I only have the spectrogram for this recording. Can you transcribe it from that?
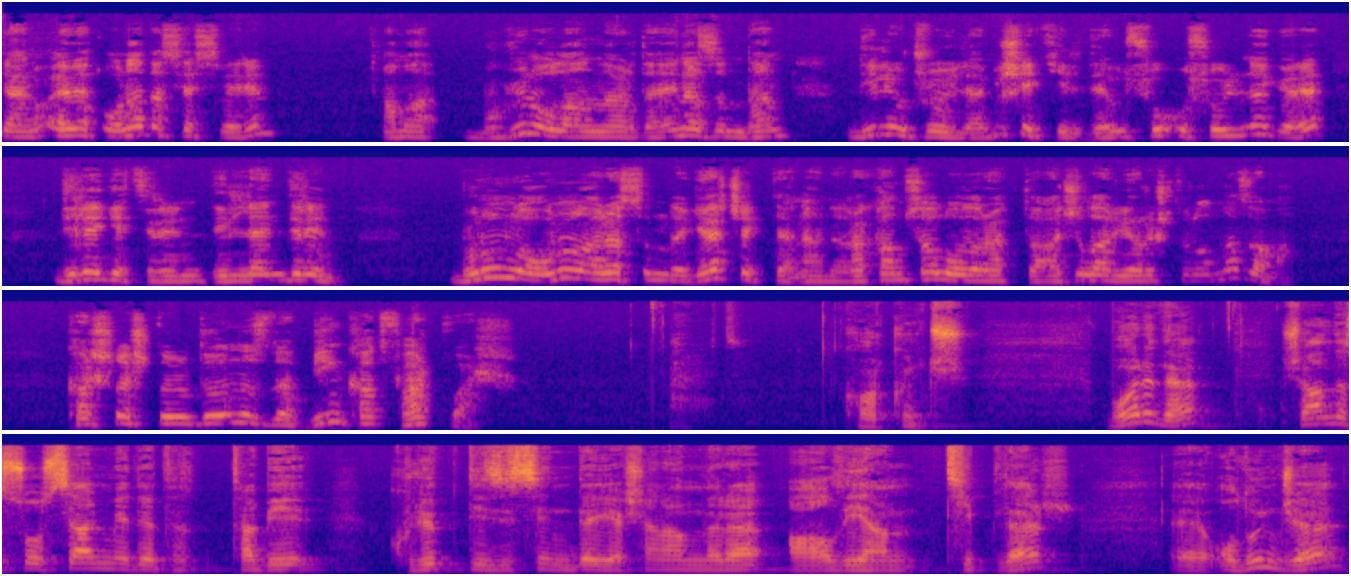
Yani evet ona da ses verin ama bugün olanlarda en azından dil ucuyla bir şekilde usul, usulüne göre dile getirin, dillendirin. Bununla onun arasında gerçekten hani rakamsal olarak da acılar yarıştırılmaz ama karşılaştırdığınızda bin kat fark var. Korkunç. Bu arada şu anda sosyal medyada tabii kulüp dizisinde yaşananlara ağlayan tipler e, olunca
